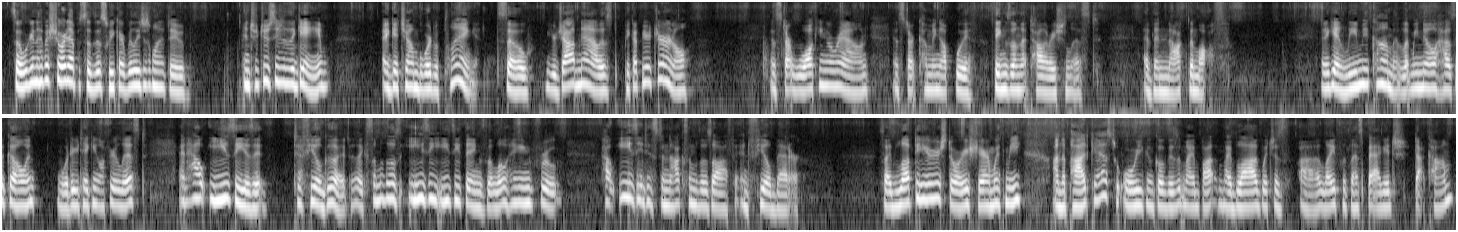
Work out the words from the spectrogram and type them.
So we're going to have a short episode this week. I really just wanted to introduce you to the game and get you on board with playing it. So your job now is to pick up your journal and start walking around and start coming up with things on that toleration list and then knock them off. And again, leave me a comment. Let me know how's it going? What are you taking off your list? And how easy is it to feel good? Like some of those easy, easy things, the low hanging fruit, how easy it is to knock some of those off and feel better. So I'd love to hear your stories. Share them with me on the podcast, or you can go visit my, my blog, which is uh, lifewithlessbaggage.com.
